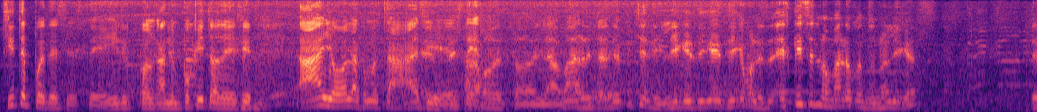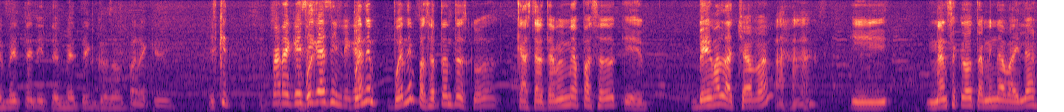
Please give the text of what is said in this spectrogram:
sí te puedes este ir colgando un poquito de decir, "Ay, hola, ¿cómo estás?" y este con la marcha, de pinches y ligue, sigue, sigue molestando. Es que eso es lo malo cuando no ligas. Te meten y te meten cosas para que. es que Para que sigas sin ligar. Pueden, pueden pasar tantas cosas que hasta también me ha pasado que veo a la chava Ajá. y me han sacado también a bailar.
